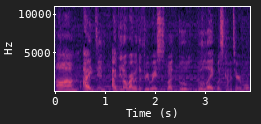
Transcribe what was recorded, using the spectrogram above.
Um, I did I did alright with the three races, but Boo, Boo Lake was kind of terrible.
